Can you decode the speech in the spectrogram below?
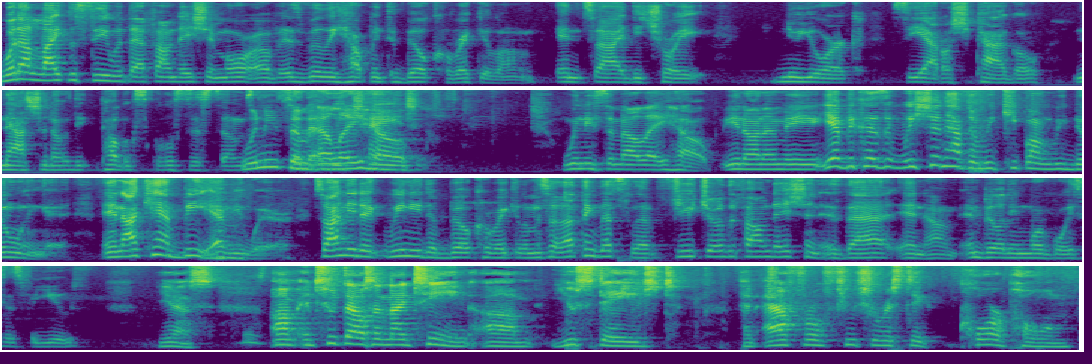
what I like to see with that foundation more of is really helping to build curriculum inside Detroit, New York, Seattle, Chicago, national public school systems. We need some that we LA help. We need some LA help. You know what I mean? Yeah, because we shouldn't have to we keep on redoing it. And I can't be everywhere. So I need to we need to build curriculum. And so I think that's the future of the foundation is that and um and building more voices for youth. Yes. Um, in 2019, um, you staged an Afro-futuristic choreopoem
